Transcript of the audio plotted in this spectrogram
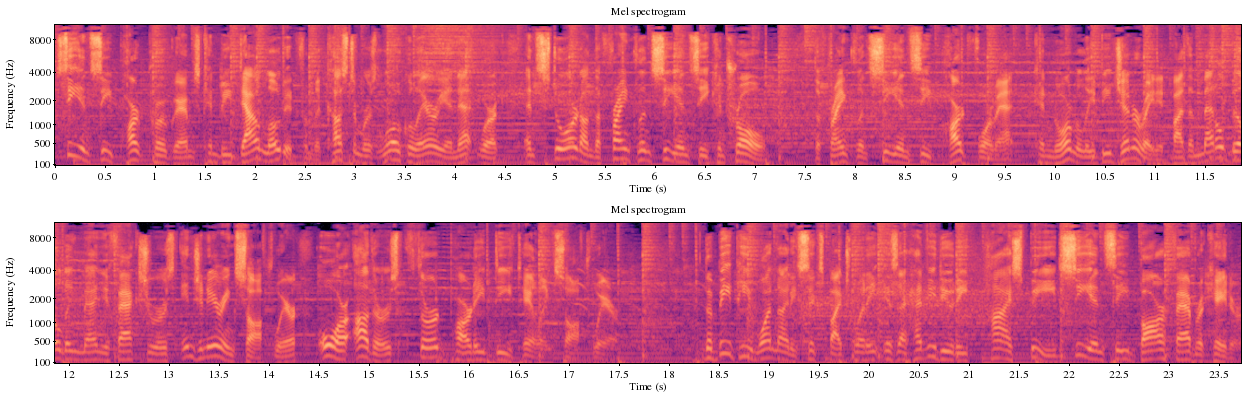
CNC part programs can be downloaded from the customer's local area network and stored on the Franklin CNC control. The Franklin CNC part format can normally be generated by the metal building manufacturer's engineering software or others' third party detailing software. The BP 196x20 is a heavy duty, high speed CNC bar fabricator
